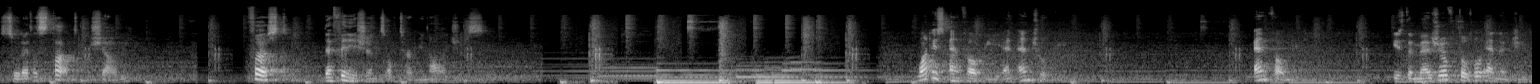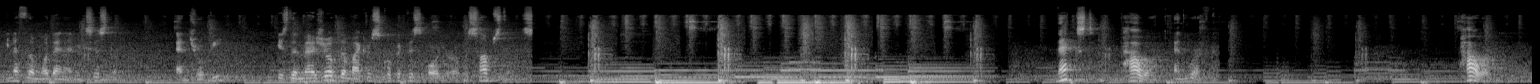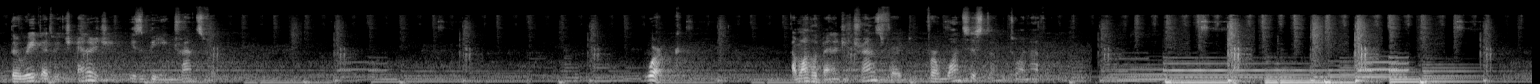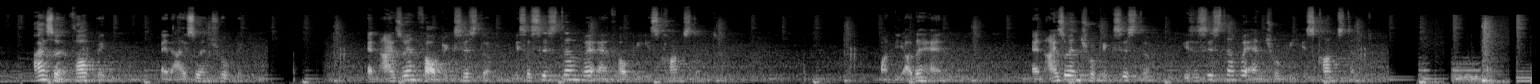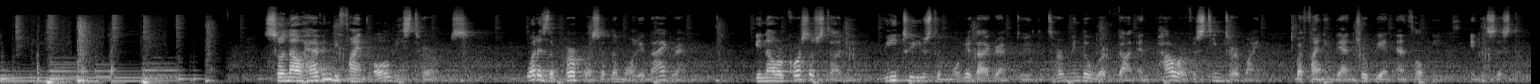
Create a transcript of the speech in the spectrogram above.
So let us start, shall we? First, definitions of terminologies. What is enthalpy and entropy? Enthalpy is the measure of total energy in a thermodynamic system. Entropy is the measure of the microscopic disorder of a substance. Next, power and work. Power, the rate at which energy is being transferred. Work, amount of energy transferred from one system to another. Isoenthalpic and isoentropic. An isoenthalpic system is a system where enthalpy is constant. On the other hand, an isoentropic system is a system where entropy is constant. So now having defined all these terms, what is the purpose of the Mollier diagram? In our course of study, we need to use the Mollier diagram to determine the work done and power of a steam turbine by finding the entropy and enthalpy in the system.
